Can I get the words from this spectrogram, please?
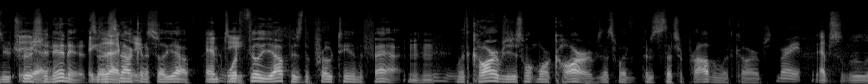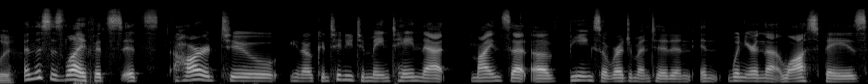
nutrition in it. So it's not going to fill you up. empty. What fill you up is the protein and the fat. hmm Mhm. With carbs, you just want more carbs. That's why there's such a problem with carbs. Right. Absolutely. and this is life it's it's hard to you know continue to maintain that mindset of being so regimented and, and when you're in that loss phase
